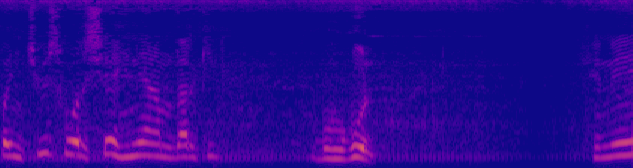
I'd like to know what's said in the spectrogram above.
पंचवीस वर्ष हिने आमदारकी भोगून हिने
